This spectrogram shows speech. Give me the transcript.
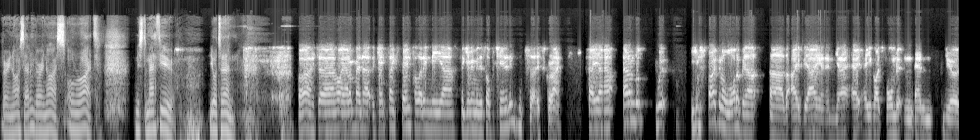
Very nice, Adam. Very nice. All right. Mr. Matthew, your turn. All right. Uh, hi, Adam. And uh, again, thanks, Ben, for letting me, uh, for giving me this opportunity. It's, uh, it's great. Hey, uh, Adam, look, you've spoken a lot about uh, the ABA and, and, you know, how, how, you guys formed it and, and your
